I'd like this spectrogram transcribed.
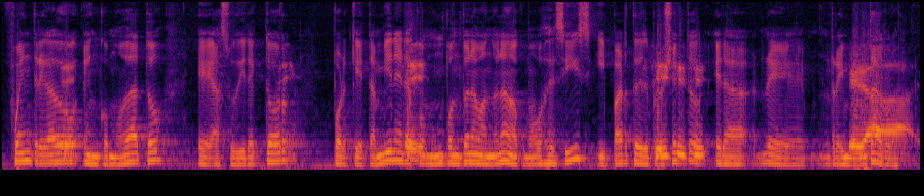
fue entregado en comodato eh, a su director. Porque también era como un pontón abandonado, como vos decís, y parte del proyecto era reinventarlo.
